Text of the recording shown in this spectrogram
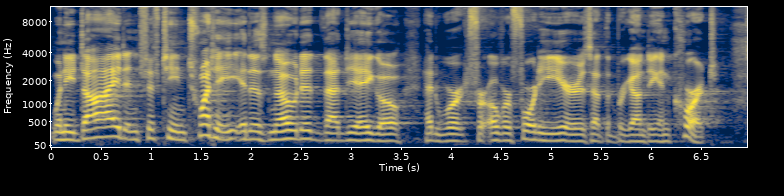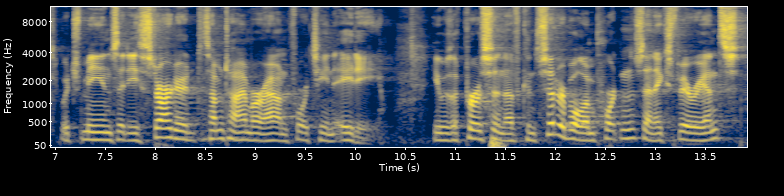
When he died in 1520, it is noted that Diego had worked for over 40 years at the Burgundian court which means that he started sometime around 1480. He was a person of considerable importance and experience,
